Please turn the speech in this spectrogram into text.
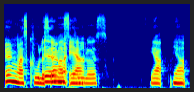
Irgendwas Cooles. Irgendwas Irgendwas, Cooles. Ja. Ja.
